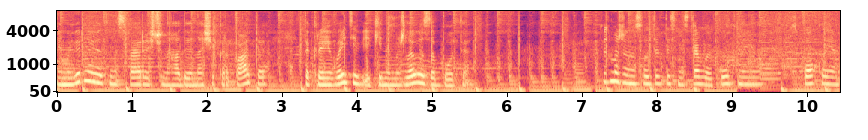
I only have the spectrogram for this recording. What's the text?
неймовірної атмосфери, що нагадує наші Карпати, та краєвидів, які неможливо забути. Тут можна насолодитись місцевою кухнею, спокоєм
